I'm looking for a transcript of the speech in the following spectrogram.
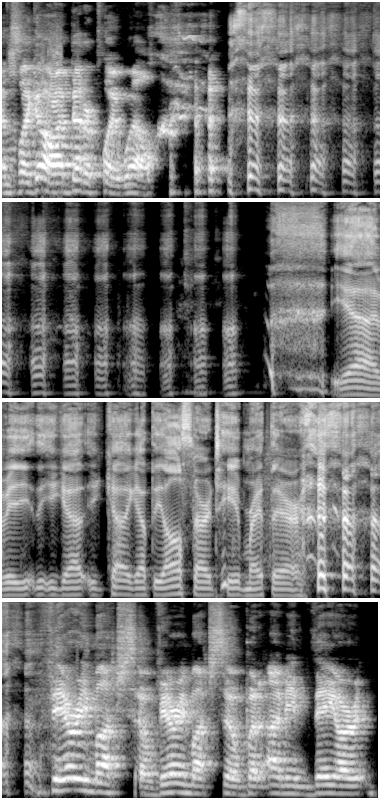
and it's like, oh, I better play well. yeah, I mean, you got you kind of got the all star team right there. very much so, very much so. But I mean, they are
